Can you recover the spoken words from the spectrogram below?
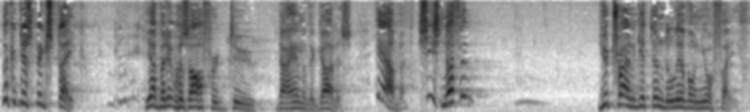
Look at this big steak. Yeah, but it was offered to Diana the goddess. Yeah, but she's nothing. You're trying to get them to live on your faith.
